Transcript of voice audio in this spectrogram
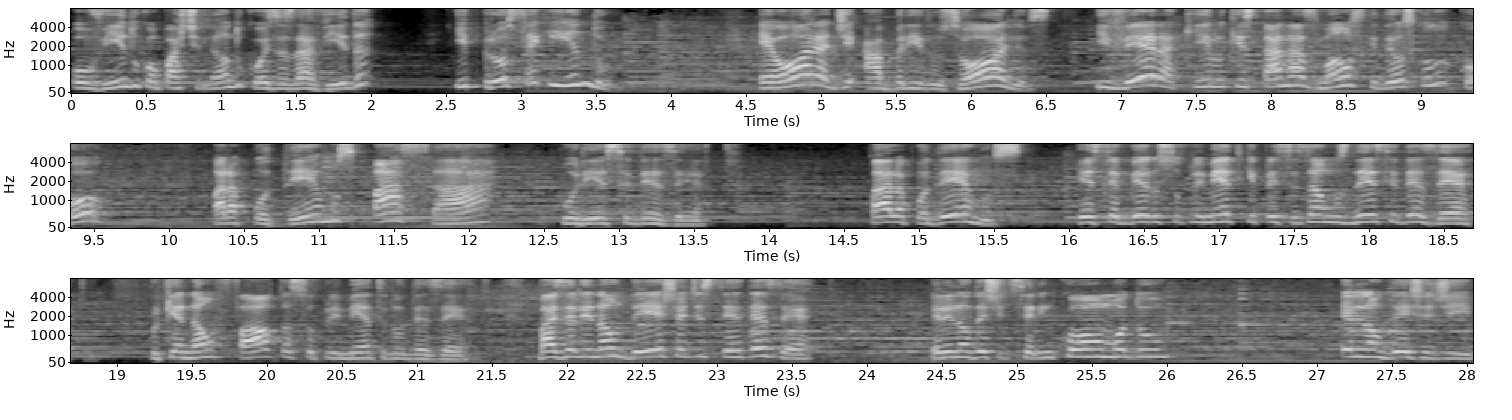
ouvindo, compartilhando coisas da vida e prosseguindo. É hora de abrir os olhos e ver aquilo que está nas mãos que Deus colocou para podermos passar por esse deserto. Para podermos receber o suprimento que precisamos nesse deserto, porque não falta suprimento no deserto, mas ele não deixa de ser deserto. Ele não deixa de ser incômodo, ele não deixa de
